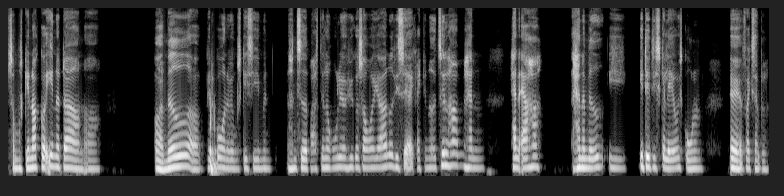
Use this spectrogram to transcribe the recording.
som måske nok går ind ad døren og, og er med, og pædagogerne vil måske sige, men han sidder bare stille og roligt og hygger sig over i hjørnet. Vi ser ikke rigtig noget til ham. Han, han er her. Han er med i, i det, de skal lave i skolen, øh, for eksempel.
